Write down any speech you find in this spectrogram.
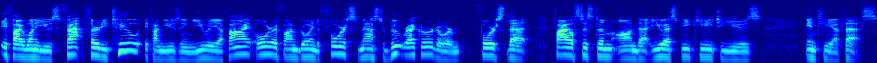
if I want to use FAT32, if I'm using UEFI, or if I'm going to force master boot record or force that file system on that USB key to use NTFS.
